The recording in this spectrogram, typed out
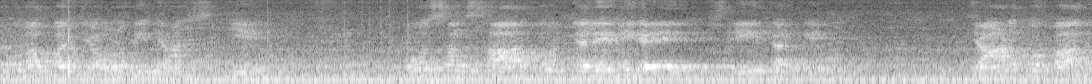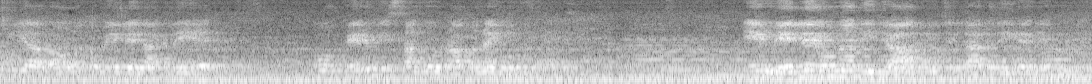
ਜੀਵਨ ਤੋਂ ਜਿਉਣ ਦੀ ਜਾਂਚ ਸਿੱਖੀਏ। ਉਹ ਸੰਸਾਰ ਤੋਂ ਚਲੇ ਵੀ ਗਏ ਸਰੀਰ ਕਰਕੇ। ਜਾਣ ਤੋਂ ਬਾਅਦ ਵੀ ਆ ਰੌਣਕ ਮੇਲੇ ਲੱਗਦੇ ਐ। ਉਹ ਫਿਰ ਵੀ ਸਾਨੂੰ ਰੱਬ ਨਹੀਂ ਮਿਲਦਾ ਇਹ ਮੇਲੇ ਉਹਨਾਂ ਦੀ ਯਾਦ ਵਿੱਚ ਲੱਗਦੀ ਹੈ ਹੁੰਦੇ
